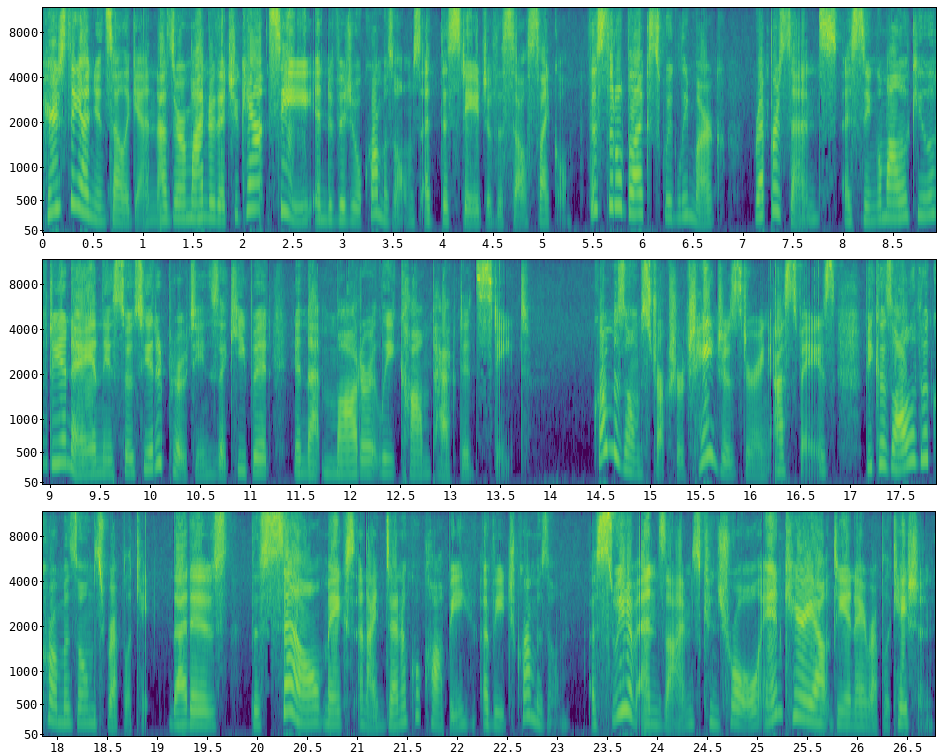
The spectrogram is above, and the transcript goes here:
Here's the onion cell again as a reminder that you can't see individual chromosomes at this stage of the cell cycle. This little black squiggly mark represents a single molecule of DNA and the associated proteins that keep it in that moderately compacted state. Chromosome structure changes during S phase because all of the chromosomes replicate. That is, the cell makes an identical copy of each chromosome. A suite of enzymes control and carry out DNA replication,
